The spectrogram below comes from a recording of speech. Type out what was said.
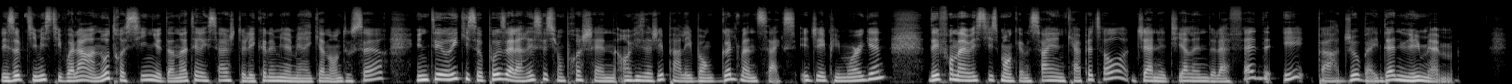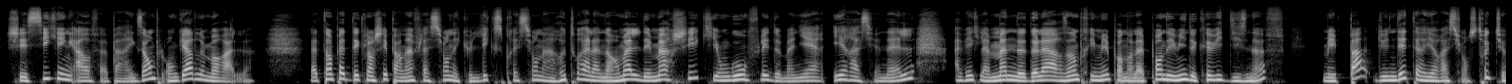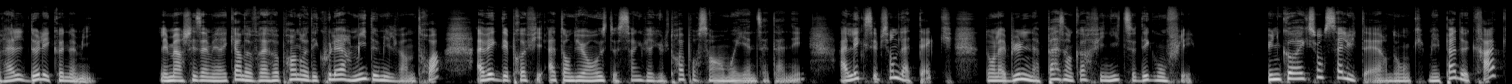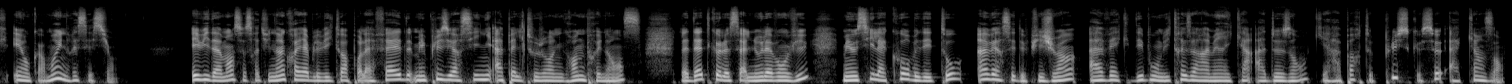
Les optimistes y voilà un autre signe d'un atterrissage de l'économie américaine en douceur, une théorie qui s'oppose à la récession prochaine envisagée par les banques Goldman Sachs et JP Morgan, des fonds d'investissement comme Cyan Capital, Janet Yellen de la Fed et par Joe Biden lui-même. Chez Seeking Alpha, par exemple, on garde le moral. La tempête déclenchée par l'inflation n'est que l'expression d'un retour à la normale des marchés qui ont gonflé de manière irrationnelle avec la manne de dollars imprimée pendant la pandémie de Covid-19, mais pas d'une détérioration structurelle de l'économie. Les marchés américains devraient reprendre des couleurs mi-2023, avec des profits attendus en hausse de 5,3% en moyenne cette année, à l'exception de la tech, dont la bulle n'a pas encore fini de se dégonfler. Une correction salutaire donc, mais pas de crack et encore moins une récession. Évidemment, ce serait une incroyable victoire pour la Fed, mais plusieurs signes appellent toujours une grande prudence. La dette colossale, nous l'avons vu, mais aussi la courbe des taux inversée depuis juin, avec des bons du Trésor américain à deux ans qui rapportent plus que ceux à 15 ans.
